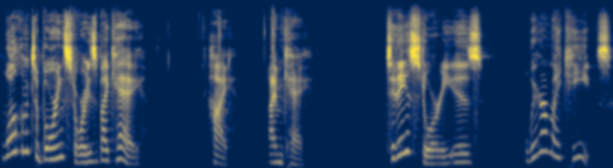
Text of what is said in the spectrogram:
Welcome to Boring Stories by Kay. Hi, I'm Kay. Today's story is Where Are My Keys?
